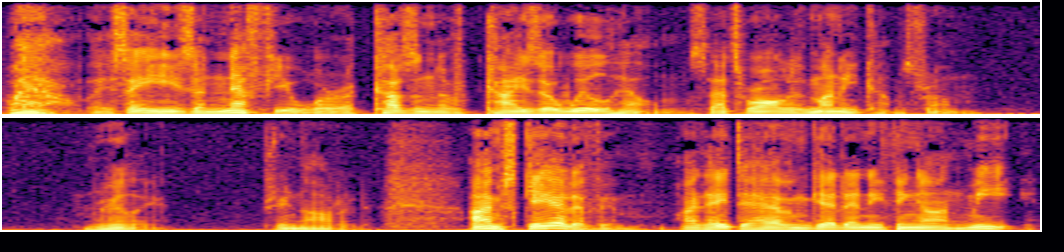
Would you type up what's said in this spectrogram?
Well, they say he's a nephew or a cousin of Kaiser Wilhelm's. That's where all his money comes from. Really? She nodded. I'm scared of him. I'd hate to have him get anything on me.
